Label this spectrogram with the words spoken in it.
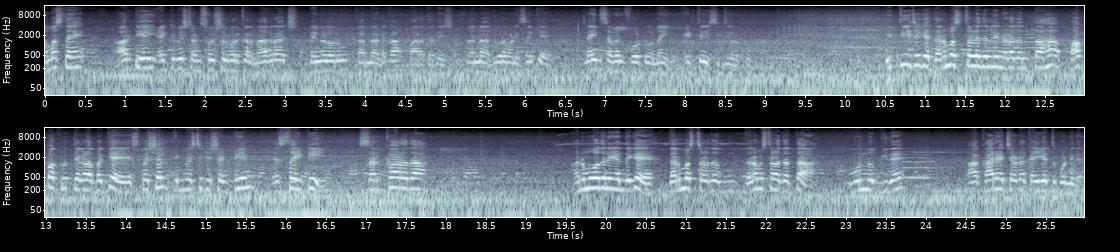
ನಮಸ್ತೆ. R T I activist and social worker Nagaraj, Bengaluru, Karnataka, Bharat ದೇಶ. ನನ್ನ ದೂರವಾಣಿ ಸಂಖ್ಯೆ nine seven four two nine eight three six zero two. ಇತ್ತೀಚೆಗೆ ಧರ್ಮಸ್ಥಳದಲ್ಲಿ ನಡೆದಂತಹ ಪಾಪಕೃತ್ಯಗಳ ಬಗ್ಗೆ special investigation team, S I T, ಸರ್ಕಾರದ ಅನುಮೋದನೆಯೊಂದಿಗೆ ಧರ್ಮಸ್ಥಳದ, ಧರ್ಮಸ್ಥಳದತ್ತ ಮುನ್ನುಗ್ಗಿದೆ. ಆ ಕಾರ್ಯಾಚರಣೆ ಕೈಗೆತ್ತಿಕೊಂಡಿದೆ.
